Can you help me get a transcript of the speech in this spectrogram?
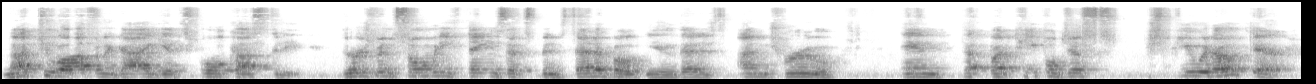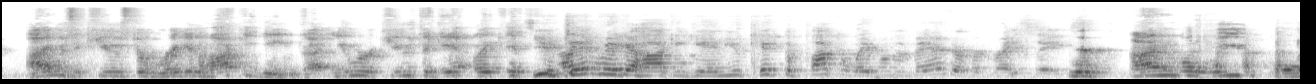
Not too often a guy gets full custody. There's been so many things that's been said about you that is untrue, and that, but people just spew it out there. I was accused of rigging hockey games. You were accused again. Like it's you did rig a hockey game. You kicked the puck away from the Evander for Christ's sake. It's unbelievable.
